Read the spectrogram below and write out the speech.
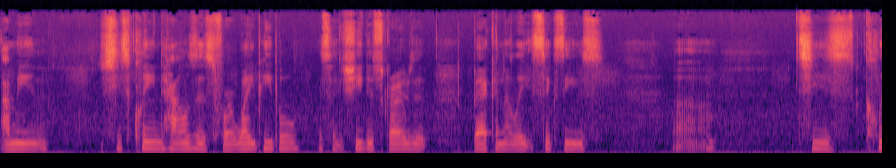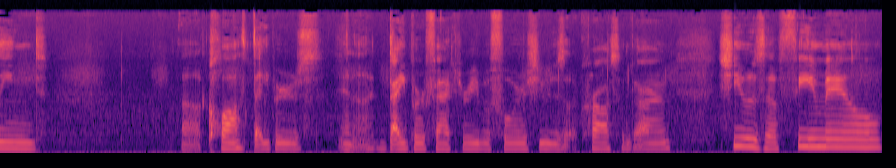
I mean, she's cleaned houses for white people. She describes it back in the late 60s. Uh, she's cleaned uh, cloth diapers in a diaper factory before. She was a crossing guard. She was a female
